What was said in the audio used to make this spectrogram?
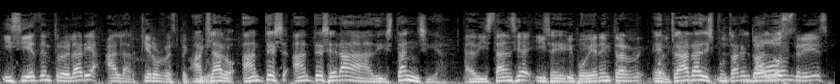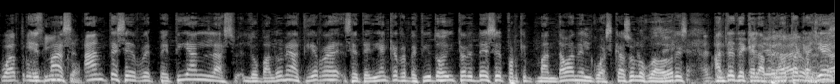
Y si es dentro del área, al arquero respectivo. Ah, claro, antes, antes era a distancia. A distancia y, y podían entrar... Entrar a disputar el dos, balón. tres, cuatro, Es cinco. más, antes se repetían las, los balones a tierra, se tenían que repetir dos y tres veces porque mandaban el guascazo los jugadores antes, de que la pelota Claro, cayera.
